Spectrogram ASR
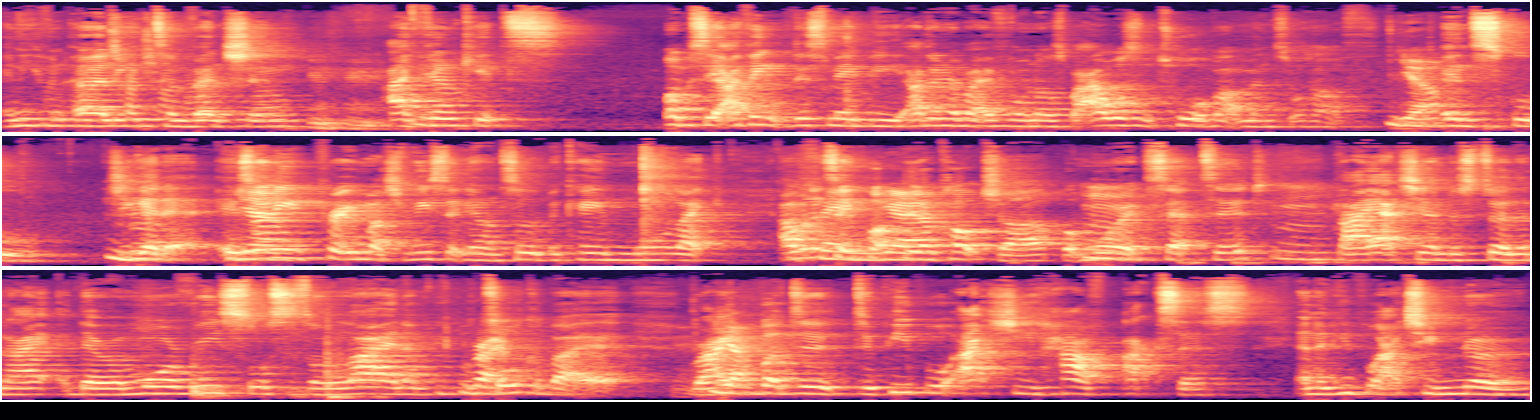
and even Yeah, early touch on that as intervention, well. I think it's obviously I think this may be I don't know about everyone else, but I wasn't taught about mental health Yeah. in school. Do you Mhm. get it? It's Yeah. only pretty much recently until it became more like I wouldn't say popular yeah. culture, but more Mm. accepted. Mm. That I actually understood, and I there are more resources online, and people Right. talk about it, right? Yeah. But do do people actually have access, and do people actually know?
